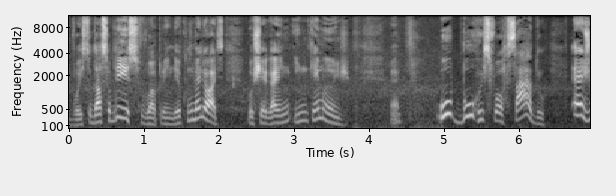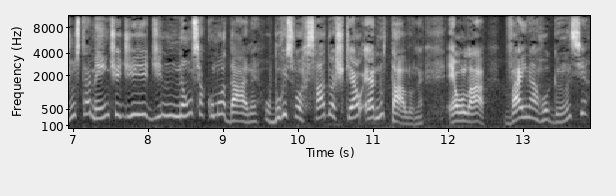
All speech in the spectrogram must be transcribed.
vou estudar sobre isso, vou aprender com os melhores, vou chegar em, em quem manja. Né? O burro esforçado é justamente de, de não se acomodar, né? O burro esforçado acho que é, é no talo, né? É o lá, vai na arrogância,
